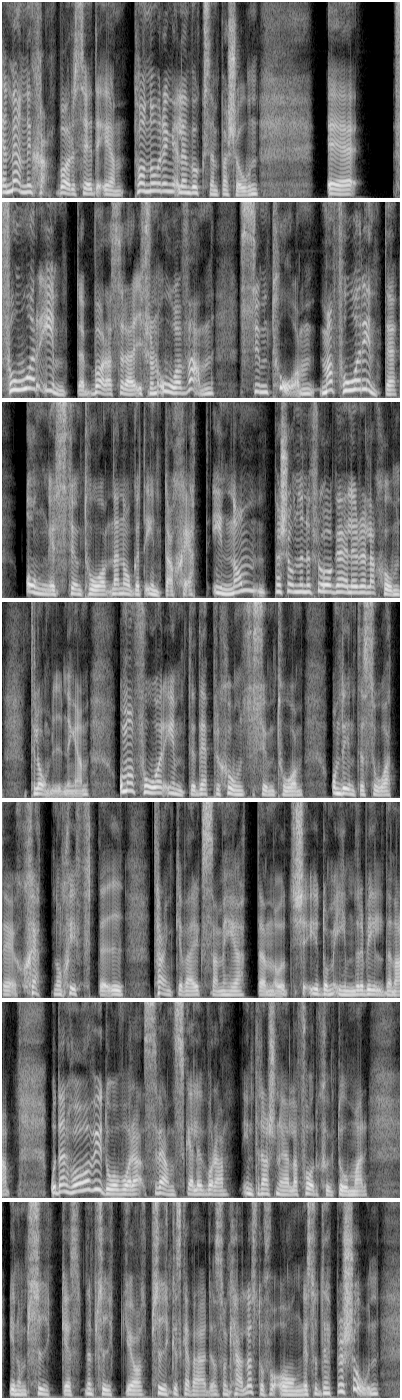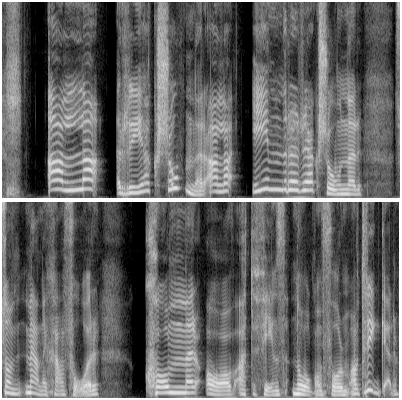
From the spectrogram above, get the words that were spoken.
en människa, vare sig det är en tonåring eller en vuxen person, eh, får inte bara sådär ifrån ovan symptom. Man får inte ångestsymptom när något inte har skett inom personen i fråga eller i relation till omgivningen. Och man får inte depressionssymptom om det inte är så att det skett något skifte i tankeverksamheten och i de inre bilderna. Och där har vi då våra svenska eller våra internationella folksjukdomar inom psykis, den psykiska, psykiska världen som kallas då för ångest och depression. Alla reaktioner, alla inre reaktioner som människan får kommer av att det finns någon form av trigger.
